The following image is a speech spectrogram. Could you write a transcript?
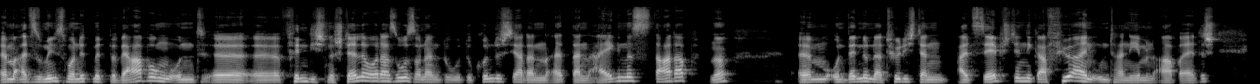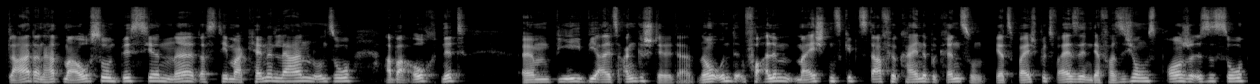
Ähm, also zumindest mal nicht mit Bewerbung und äh, äh, finde ich eine Stelle oder so, sondern du, du gründest ja dann äh, dein eigenes Startup, ne? Ähm, und wenn du natürlich dann als Selbstständiger für ein Unternehmen arbeitest, klar, dann hat man auch so ein bisschen ne, das Thema Kennenlernen und so, aber auch nicht ähm, wie, wie als Angestellter. Ne? Und vor allem meistens gibt's dafür keine Begrenzung. Jetzt beispielsweise in der Versicherungsbranche ist es so,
